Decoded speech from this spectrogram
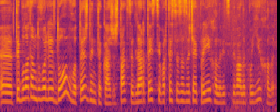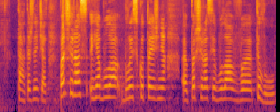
Е, Ти була там доволі довго, тиждень, ти кажеш, так? Це для артистів. Артисти зазвичай приїхали, відспівали, поїхали. Так, тиждень час. Перший раз я була близько тижня. е, Перший раз я була в тилу.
